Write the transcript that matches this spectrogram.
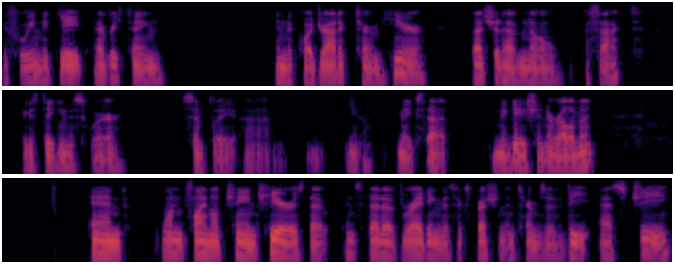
If we negate everything in the quadratic term here, that should have no effect because taking the square simply, um, you know, makes that negation irrelevant. And one final change here is that instead of writing this expression in terms of VSG,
